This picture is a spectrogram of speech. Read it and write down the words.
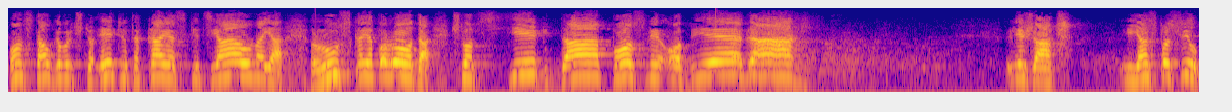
Он стал говорить, что это такая специальная русская порода, что всегда после обеда лежат. И я спросил,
